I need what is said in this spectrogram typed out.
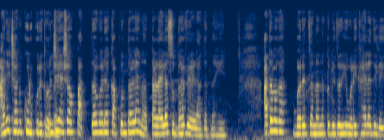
आणि छान कुरकुरीत होत म्हणजे अशा पातळ वड्या कापून तळल्या ना तळायला सुद्धा वेळ लागत नाही. आता बघा बरेच जणांना तुम्ही जर ही वडी खायला दिली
